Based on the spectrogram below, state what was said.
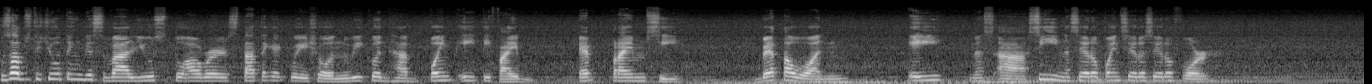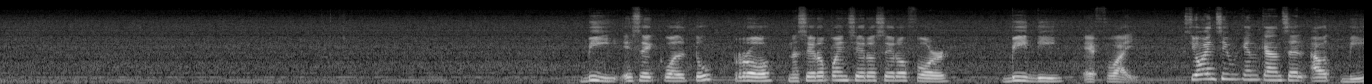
So substituting these values to our static equation, we could have 0.85 F prime C beta 1 A na uh, C na 0.004 B is equal to rho na 0.004 BD FY. So you can see we can cancel out B.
